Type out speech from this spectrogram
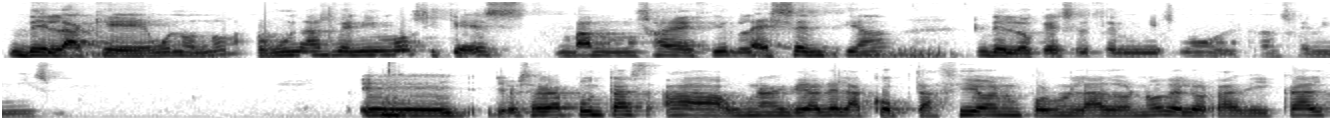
de la que, bueno, ¿no? algunas venimos y que es, vamos a decir, la esencia de lo que es el feminismo o el transfeminismo. Eh, sé que apuntas a una idea de la cooptación, por un lado, ¿no? de lo radical.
